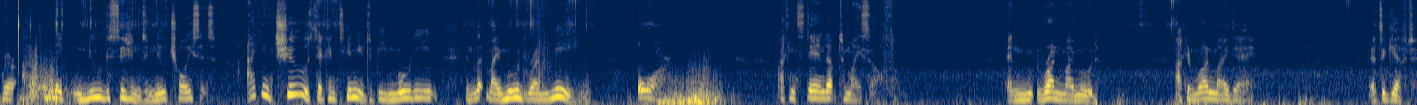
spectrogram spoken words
where I can make new decisions and new choices. I can choose to continue to be moody and let my mood run me, or I can stand up to myself and run my mood. I can run my day. It's a gift.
